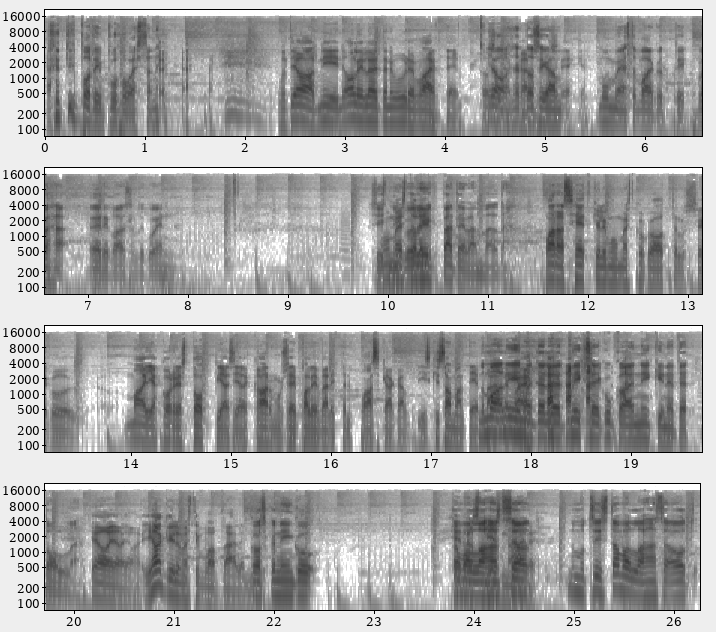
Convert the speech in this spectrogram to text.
typotin puhuessani. Mut joo, niin, oli löytänyt uuden vaihteen. joo, se tosiaan ehkä. mun mielestä vaikutti vähän erilaiselta kuin ennen. Siis Mun oli- oli pätevämmältä. Paras hetki oli mun mielestä koko ottelussa se, kun Maija korjasi toppia siellä, Karmus ei paljon välittänyt paskaakaan, iski saman tien No mä oon ihmetellyt, että miksei kukaan ikinä tee tolleen. joo, joo, joo. Ihan kylmästi vaan päälle. Koska niinku... Tavallaan se on... No, mutta siis tavallaan sä oot...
